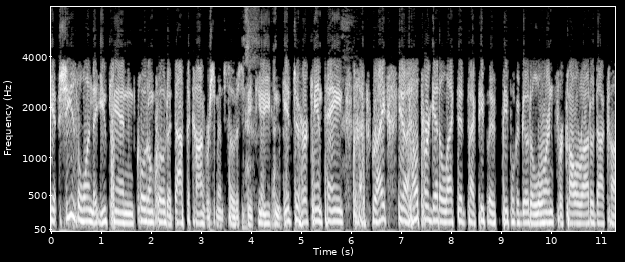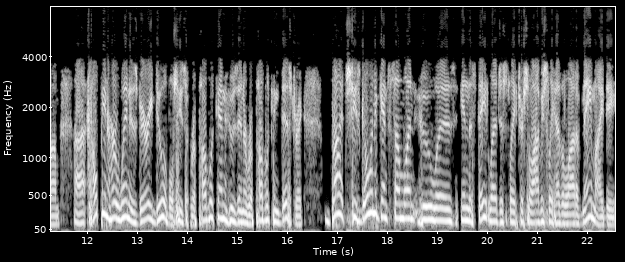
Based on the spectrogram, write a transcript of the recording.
you know, she's the one that you can quote unquote adopt the congressman, so to speak. You know, you can give to her campaign, right? You know, help her get elected. In fact, people people could go to Lauren for. Uh, helping her win is very doable. She's a Republican who's in a Republican district, but she's going against someone who was in the state legislature, so obviously has a lot of name ID.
